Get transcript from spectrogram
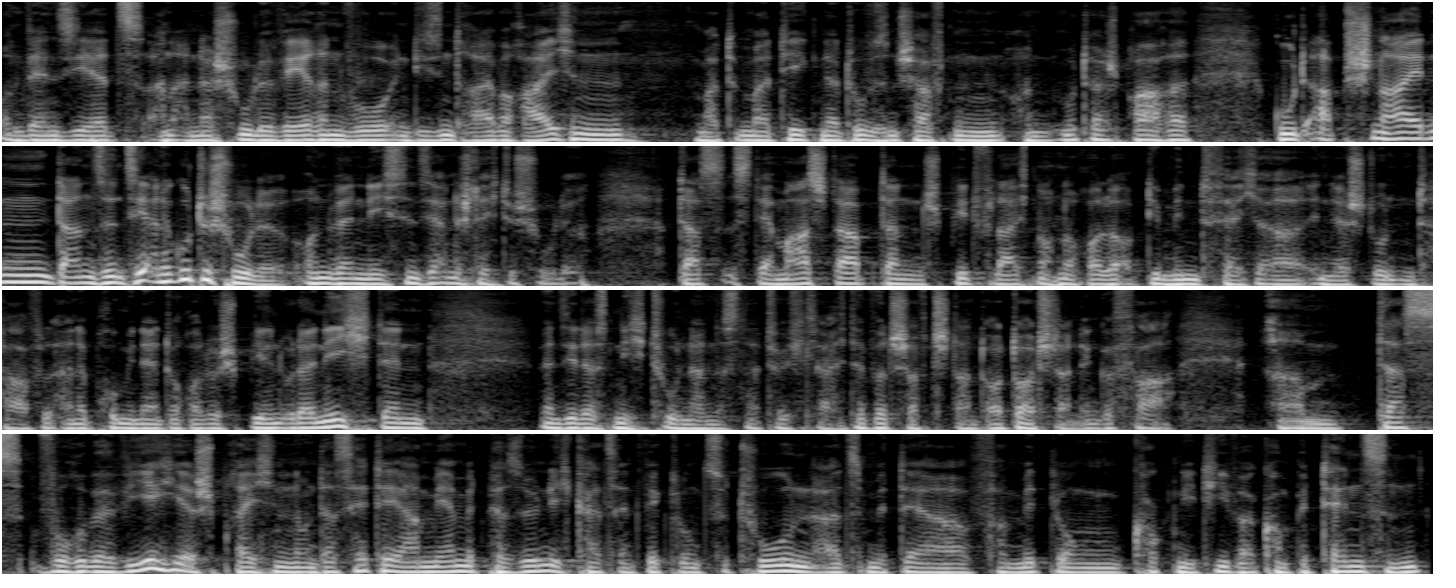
Und wenn Sie jetzt an einer Schule wären, wo in diesen drei Bereichen Mathematik, Naturwissenschaften und Muttersprache gut abschneiden, dann sind sie eine gute Schule. Und wenn nicht, sind sie eine schlechte Schule. Das ist der Maßstab. Dann spielt vielleicht noch eine Rolle, ob die MINT-Fächer in der Stundentafel eine prominente Rolle spielen oder nicht. Denn wenn sie das nicht tun, dann ist natürlich gleich der Wirtschaftsstandort Deutschland in Gefahr. Ähm, das, worüber wir hier sprechen, und das hätte ja mehr mit Persönlichkeitsentwicklung zu tun als mit der Vermittlung kognitiver Kompetenzen,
